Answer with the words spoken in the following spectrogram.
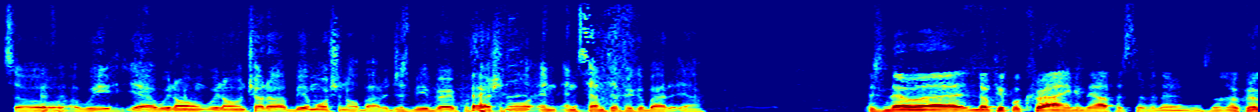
So uh, we, yeah, we don't, we don't try to be emotional about it. Just be very professional and, and scientific about it. Yeah. There's no, uh, no people crying in the office over there. There's no, no,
